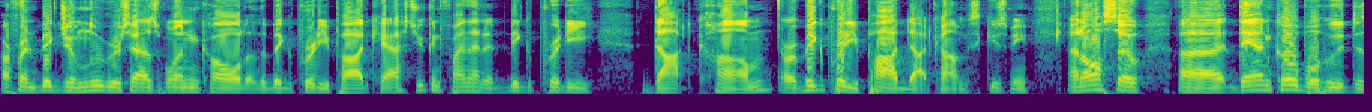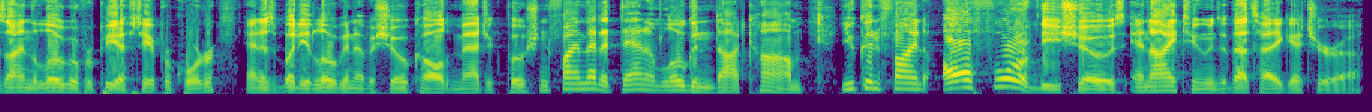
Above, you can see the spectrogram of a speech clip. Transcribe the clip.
our friend Big Jim Lugers has one called The Big Pretty Podcast. You can find that at Big Pretty bigpretty.com or bigprettypod.com, excuse me. And also uh, Dan Coble, who designed the logo for PS Tape Recorder, and his buddy Logan have a show called Magic Potion. Find that at danandlogan.com. You can find all four of these shows in iTunes if that's how you get your uh,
